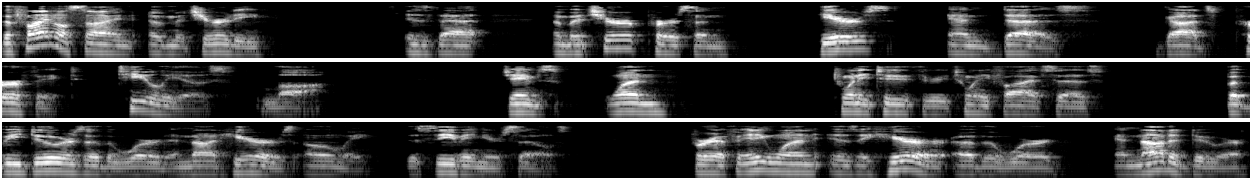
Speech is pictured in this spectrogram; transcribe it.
The final sign of maturity is that a mature person hears and does God's perfect teleos law. James 1 22 through 25 says, But be doers of the word and not hearers only, deceiving yourselves. For if anyone is a hearer of the word and not a doer,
